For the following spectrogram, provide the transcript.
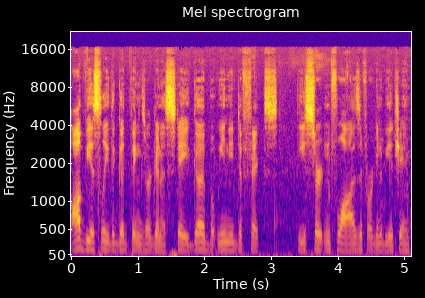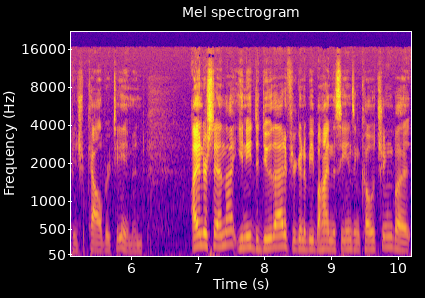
obviously the good things are going to stay good, but we need to fix these certain flaws if we're going to be a championship caliber team. And I understand that. You need to do that if you're going to be behind the scenes and coaching. But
